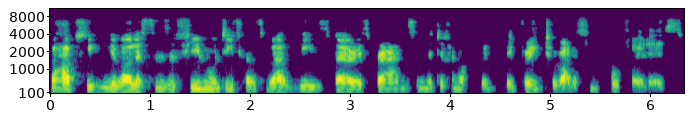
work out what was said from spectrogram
Perhaps you can give our listeners a few more details about these various brands and the different offerings they bring to Radisson portfolios.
